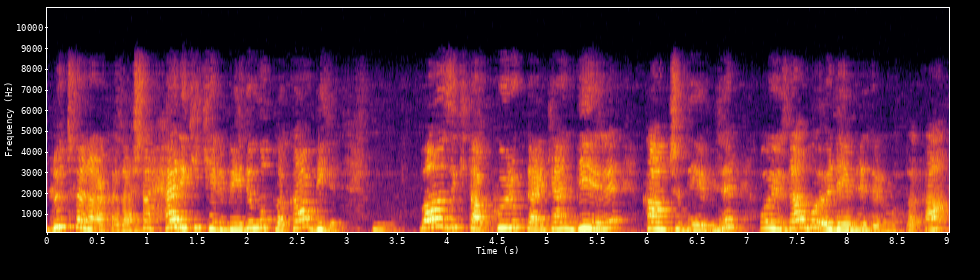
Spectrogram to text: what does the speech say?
lütfen arkadaşlar her iki kelimeyi de mutlaka bilin. Bazı kitap kuyruk derken diğeri kamçı diyebilir. O yüzden bu önemlidir mutlaka.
